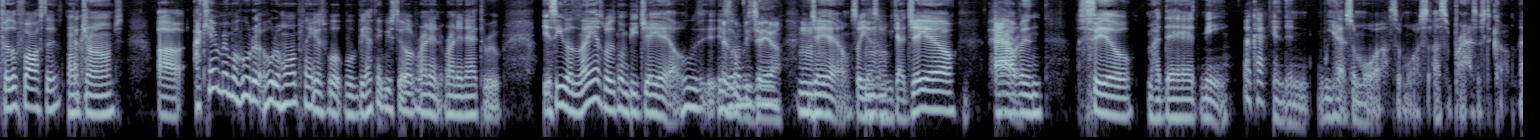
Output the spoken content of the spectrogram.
Philip Foster on drums. Uh, I can't remember who the who the horn players will, will be. I think we're still running running that through. It's either Lance or it's going to be JL. Who's is It's it gonna be JL. Mm-hmm. JL. So yeah, so we got JL, Alvin, Phil, my dad, me, Okay. and then we have some more some more uh, surprises to come. Oh,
